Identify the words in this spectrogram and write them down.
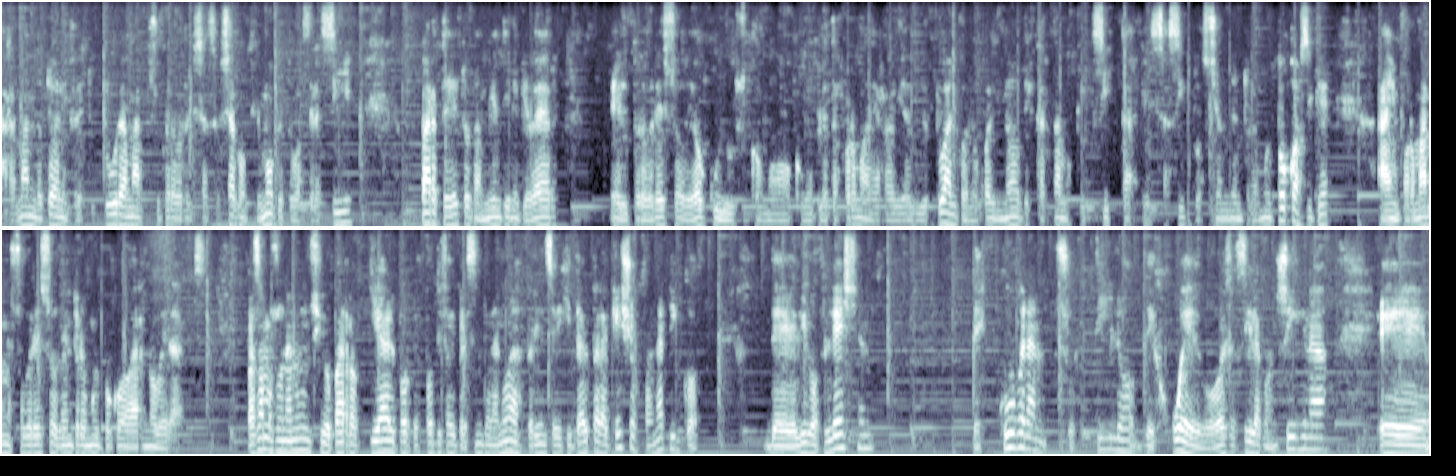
armando toda la infraestructura, Mark Zuckerberg ya confirmó que esto va a ser así. Parte de esto también tiene que ver el progreso de Oculus como, como, plataforma de realidad virtual, con lo cual no descartamos que exista esa situación dentro de muy poco, así que a informarnos sobre eso dentro de muy poco va a haber novedades. Pasamos un anuncio parroquial porque Spotify presenta una nueva experiencia digital para aquellos fanáticos de League of Legends descubran su estilo de juego, es así la consigna. Eh,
